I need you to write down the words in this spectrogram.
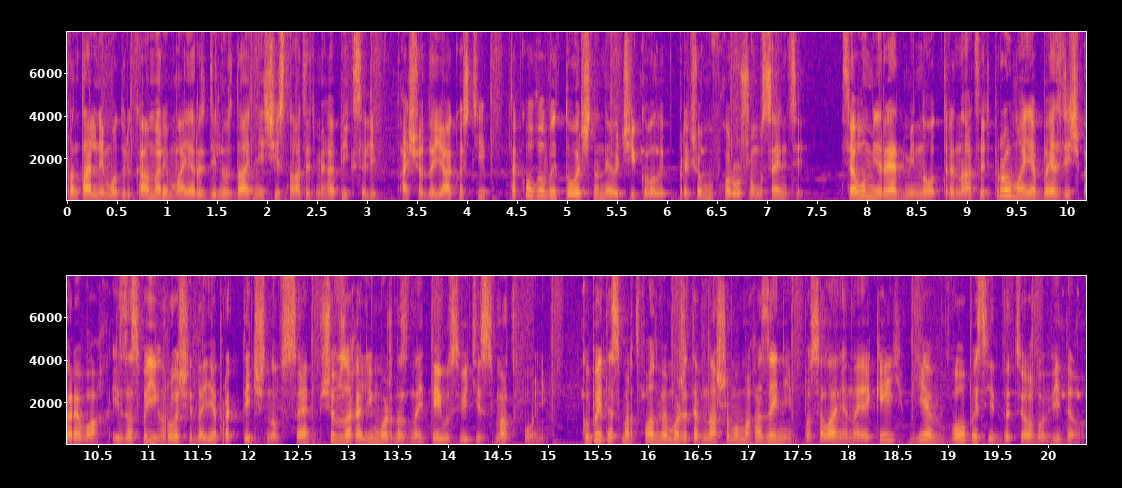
Фронтальний модуль камери має роздільну здатність 16 мегапікселів, а щодо якості, такого ви точно не очікували, причому в хорошому сенсі. Xiaomi Redmi Note 13 Pro має безліч переваг і за свої гроші дає практично все, що взагалі можна знайти у світі смартфонів. Купити смартфон ви можете в нашому магазині, посилання на який є в описі до цього відео.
